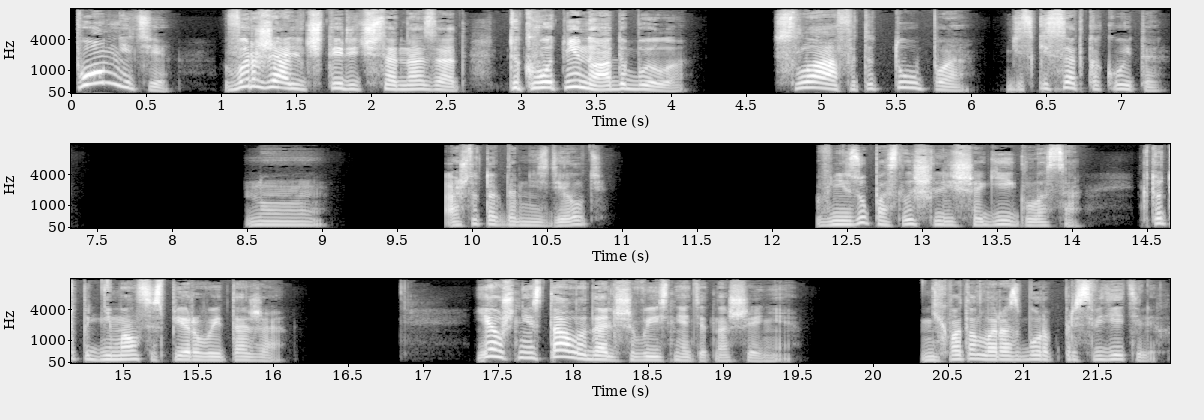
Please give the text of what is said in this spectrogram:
«Помните? Вы ржали четыре часа назад. Так вот, не надо было». «Слав, это тупо. Детский сад какой-то». «Ну, а что тогда мне сделать?» Внизу послышались шаги и голоса. Кто-то поднимался с первого этажа. Я уж не стала дальше выяснять отношения. Не хватало разборок при свидетелях.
